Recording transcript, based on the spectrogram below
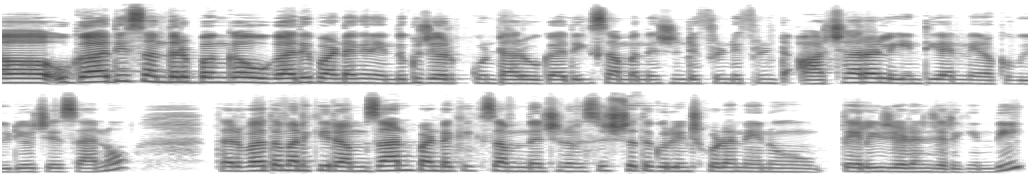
ఉగాది సందర్భంగా ఉగాది పండుగను ఎందుకు జరుపుకుంటారు? ఉగాదికి సంబంధించిన డిఫరెంట్ డిఫరెంట్ ఆచారాలు ఏంటి అని నేను ఒక వీడియో చేశాను. తర్వాత మనకి రంజాన్ పండగకి సంబంధించిన విశిష్టత గురించి కూడా నేను తెలియజేయడం జరిగింది.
